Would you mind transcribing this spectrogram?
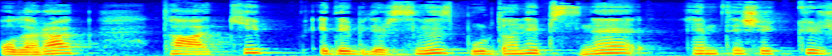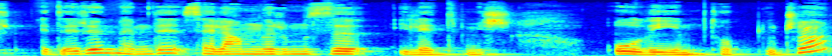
olarak takip edebilirsiniz. Buradan hepsine hem teşekkür ederim hem de selamlarımızı iletmiş olayım topluca.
